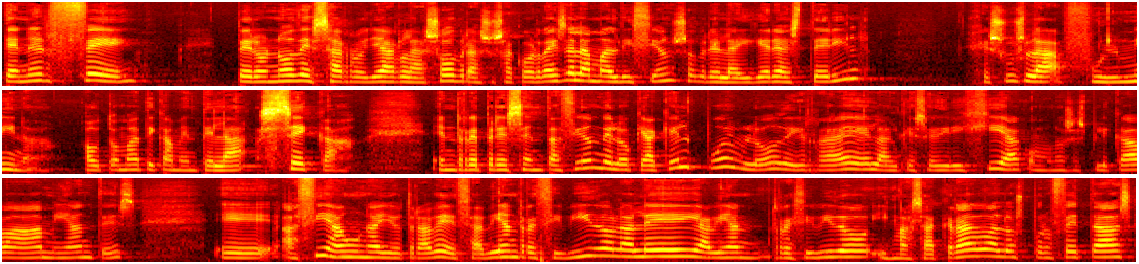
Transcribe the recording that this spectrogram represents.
tener fe pero no desarrollar las obras. ¿Os acordáis de la maldición sobre la higuera estéril? Jesús la fulmina automáticamente, la seca, en representación de lo que aquel pueblo de Israel al que se dirigía, como nos explicaba Ami antes, eh, hacía una y otra vez. Habían recibido la ley, habían recibido y masacrado a los profetas,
